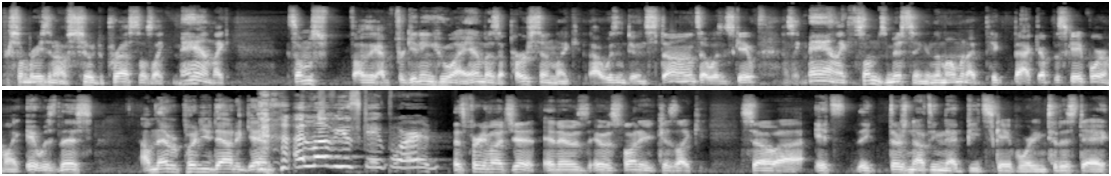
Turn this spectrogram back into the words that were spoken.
for some reason I was so depressed. I was like, man, like it's almost I was like, I'm forgetting who I am as a person. Like I wasn't doing stunts, I wasn't skateboarding. I was like, man, like something's missing. And the moment I picked back up the skateboard, I'm like, it was this. I'm never putting you down again. I love you, skateboard. That's pretty much it. And it was it was funny because like so uh, it's there's nothing that beats skateboarding to this day.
